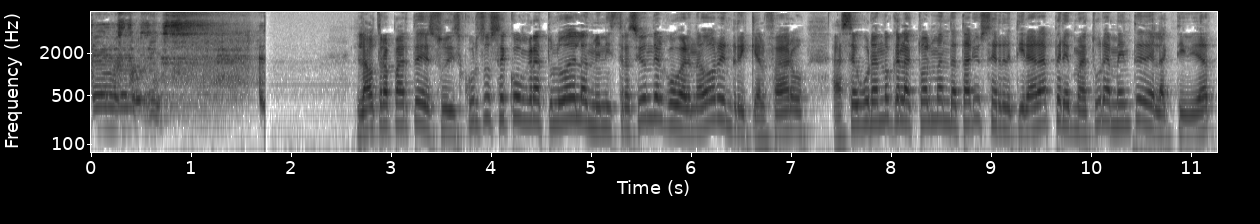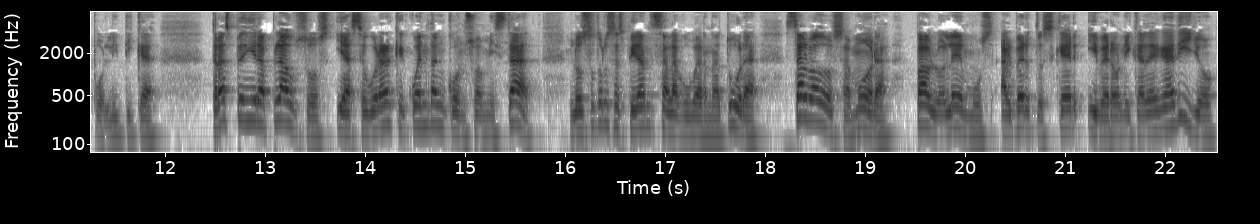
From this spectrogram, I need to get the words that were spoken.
de nuestros días. La otra parte de su discurso se congratuló de la administración del gobernador Enrique Alfaro, asegurando que el actual mandatario se retirará prematuramente de la actividad política. Tras pedir aplausos y asegurar que cuentan con su amistad, los otros aspirantes a la gubernatura, Salvador Zamora, Pablo Lemus, Alberto Esquer y Verónica Delgadillo,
